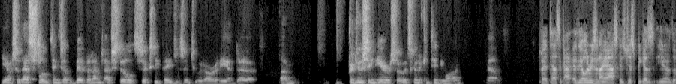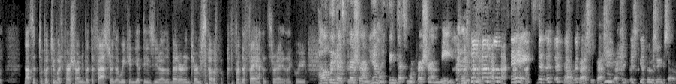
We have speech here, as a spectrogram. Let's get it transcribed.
you know, so that's slowed things up a bit. But I'm I'm still sixty pages into it already, and uh, I'm producing here, so it's going to continue on. Uh, Fantastic. I, and the only reason I ask is just because you know the not to, to put too much pressure on you, but the faster that we can get these, you know, the better in terms of for the fans, right? Like we. I don't think Right. that's pressure on him. I think that's more pressure on me. Thanks. Wow, faster, faster, faster. Let's get those inks out.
